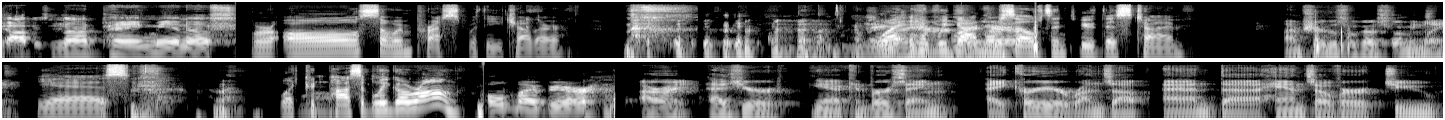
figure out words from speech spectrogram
job is not paying me enough. We're all so impressed with each other. What have we gotten there. ourselves into this time? I'm sure this will go swimmingly. Yes. What could Wow. possibly go wrong? Hold my beer. All right. As you're, you know, conversing, a courier runs up and uh, hands over to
